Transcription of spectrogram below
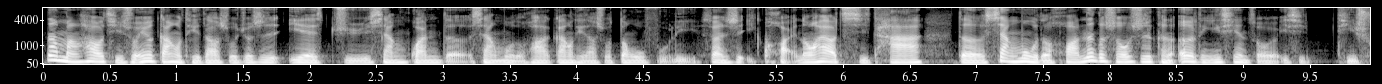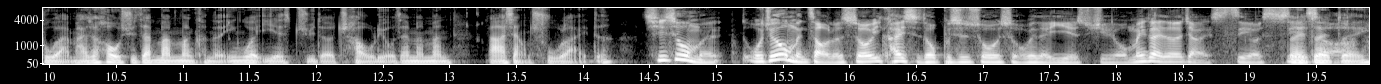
那蛮好奇说，因为刚刚有提到说，就是 ESG 相关的项目的话，刚刚提到说动物福利算是一块，然后还有其他的项目的话，那个时候是可能二零一七年左右一起提出来嘛，还是后续再慢慢可能因为 ESG 的潮流再慢慢发想出来的？其实我们，我觉得我们找的时候一开始都不是说所谓的 ESG，我们一开始都讲 CS，对对对，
